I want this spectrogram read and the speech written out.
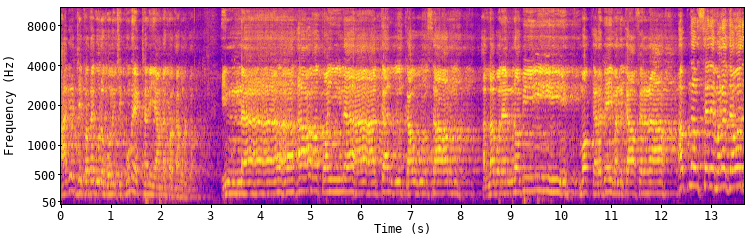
আগের যে কথাগুলো বলেছি, কোনো একটা নিয়ে আমরা কথা বলব। ইন্না আতাইনাকাল কাউসার। আল্লাহ বলেন, নবী, মক্কার বেঈমান কাফেররা, আপনার ছেলে মারা যাওয়ার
